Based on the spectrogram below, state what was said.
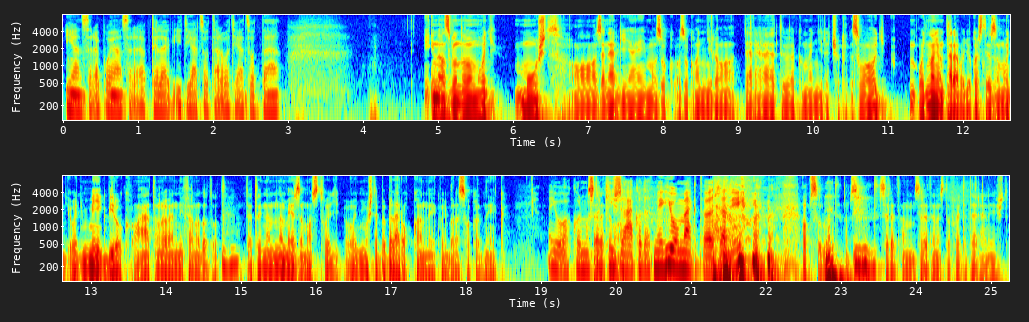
ilyen szerep, olyan szerep, tényleg itt játszottál, ott játszottál. Én azt gondolom, hogy most az energiáim azok, azok annyira terhelhetőek, amennyire csak... Szóval, hogy, hogy nagyon tele vagyok, azt érzem, hogy, hogy még bírok a hátamra venni feladatot. Uh-huh. Tehát, hogy nem, nem érzem azt, hogy, hogy most ebbe belerokkannék, vagy beleszakadnék. Jó, akkor most szeretem a kis zsákodat még jó megtölteni. abszolút, abszolút. szeretem, szeretem ezt a fajta terhelést.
